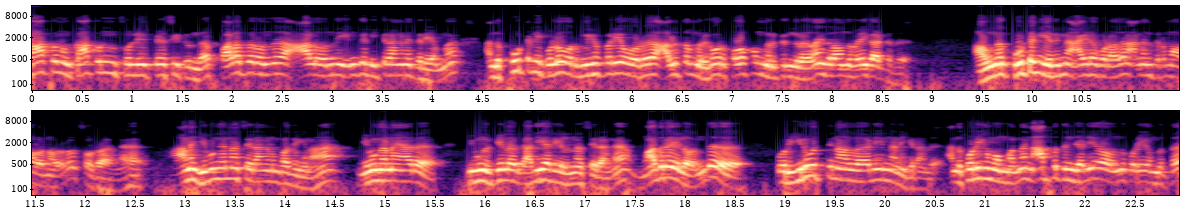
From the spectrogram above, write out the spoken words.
காக்கணும் காக்கணும்னு சொல்லி பேசிட்டு இருந்த பல பேர் வந்து ஆள் வந்து எங்க நிக்கிறாங்கன்னே தெரியாம அந்த கூட்டணிக்குள்ள ஒரு மிகப்பெரிய ஒரு அழுத்தம் இருக்கு ஒரு குழப்பம் இருக்குங்கிறது தான் இதெல்லாம் வந்து வெளிக்காட்டுது அவங்க கூட்டணி எதுவுமே ஆயிடக்கூடாது அண்ணன் திருமாவளவன் அவர்கள் சொல்றாங்க. ஆனா இவங்க என்ன செய்கிறாங்கன்னு பாத்தீங்கன்னா இவங்க என்ன யாரு? இவங்க கீழே இருக்க அதிகாரிகள் என்ன செய்கிறாங்க மதுரையில வந்து ஒரு இருபத்தி நாலு அடின்னு நினைக்கிறாங்க அந்த கொடிகம்பம் தான் நாற்பத்தஞ்சு அடியாக வந்து கொடிகம்பத்தை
